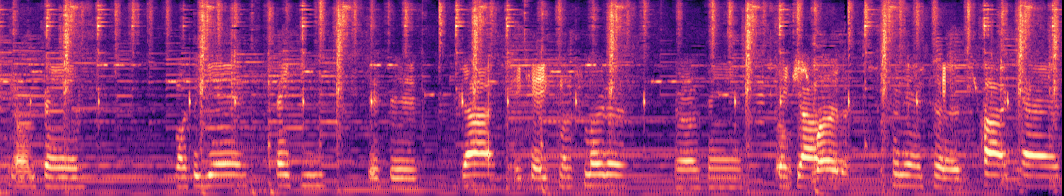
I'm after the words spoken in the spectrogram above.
You know what I'm saying? Once again, thank you. This is Josh, aka Slim Smurder. You know what I'm saying? Thank y'all for tuning into the podcast.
